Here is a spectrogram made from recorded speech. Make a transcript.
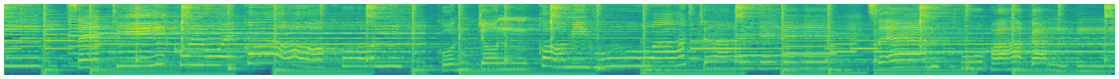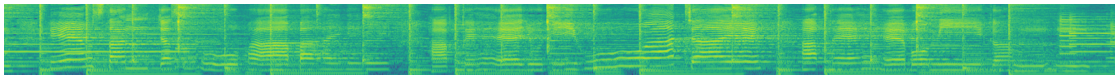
น เศรษฐีคนรวยก็คน คนจนก็มีหัวใจ แสนผู้พากันเหวสันจะสู้พาไป หากแท้อยู่ที่หัวใจ หากแท้บ่มีกำแพ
